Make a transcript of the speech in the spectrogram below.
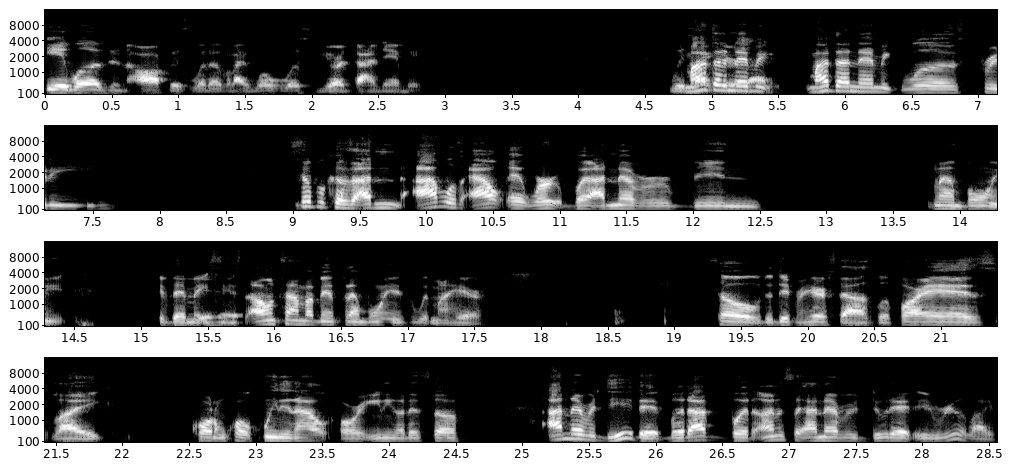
it was in the office, whatever. Like, what was your dynamic? With, my like, your, dynamic like- my dynamic was pretty simple because I I was out at work, but I never been flamboyant, if that makes Mhm. sense. The only time I've been flamboyant is with my hair. So the different hairstyles, but far as like quote unquote cleaning out or any of that stuff, I never did that. But I but honestly, I never do that in real life.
